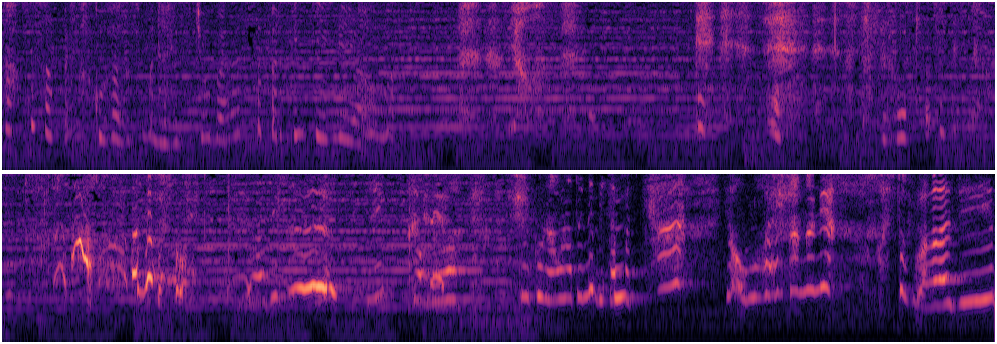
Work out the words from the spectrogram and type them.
Dosaku sampai aku harus menerima cobaan seperti ini ya Allah? Ya Allah. Eh, eh, Astagfirullahaladzim. Ya Allah, ini kunaon ini bisa pecah. Ya Allah, eh tangannya. Astagfirullahaladzim.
